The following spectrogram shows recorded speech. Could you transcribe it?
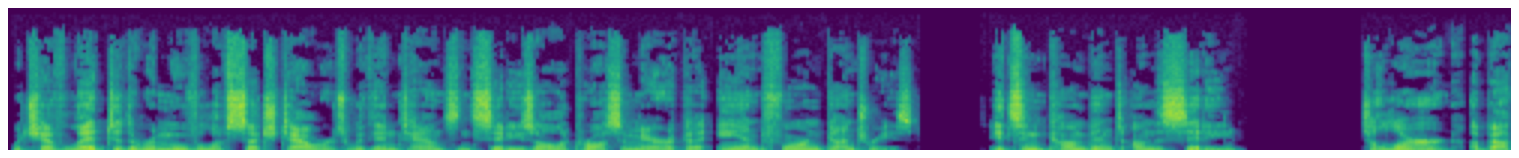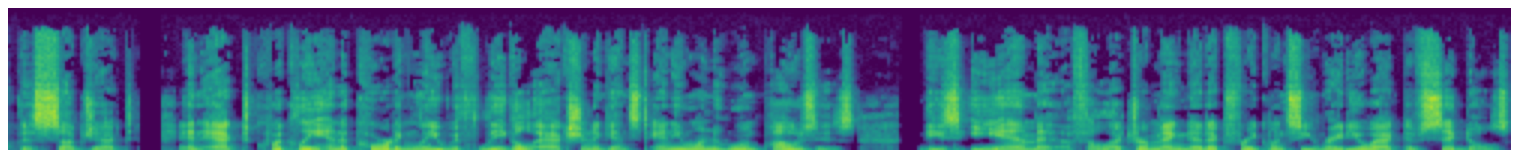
which have led to the removal of such towers within towns and cities all across America and foreign countries. It's incumbent on the city to learn about this subject and act quickly and accordingly with legal action against anyone who imposes these EMF, electromagnetic frequency radioactive signals,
